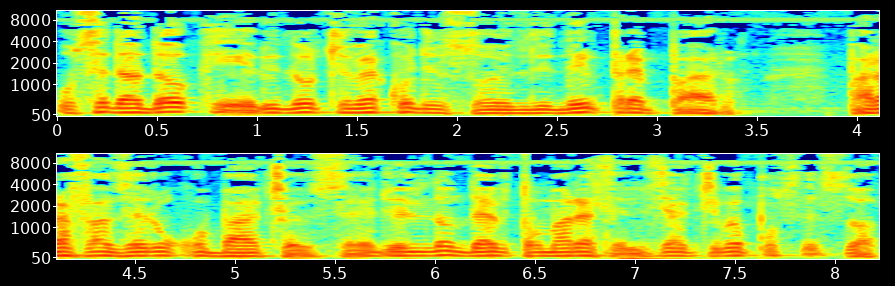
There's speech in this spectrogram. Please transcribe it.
O cidadão que ele não tiver condições de nem preparo para fazer o combate ao incêndio, ele não deve tomar essa iniciativa por si só.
